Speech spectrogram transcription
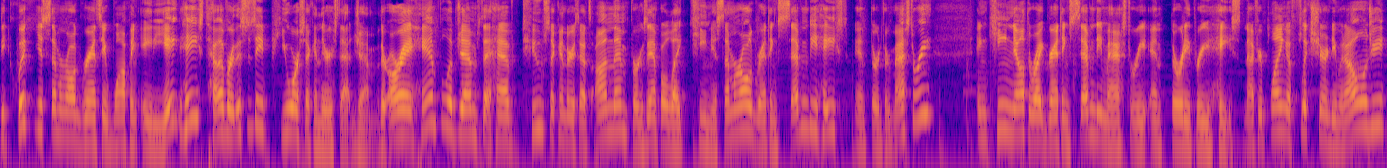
the Quick Ysemerald grants a whopping 88 haste. However, this is a pure secondary stat gem. There are a handful of gems that have two secondary stats on them. For example, like Keen Ysemerald, granting 70 haste and 33 mastery and Keen Neltharite granting 70 Mastery and 33 Haste. Now, if you're playing Affliction or Demonology,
